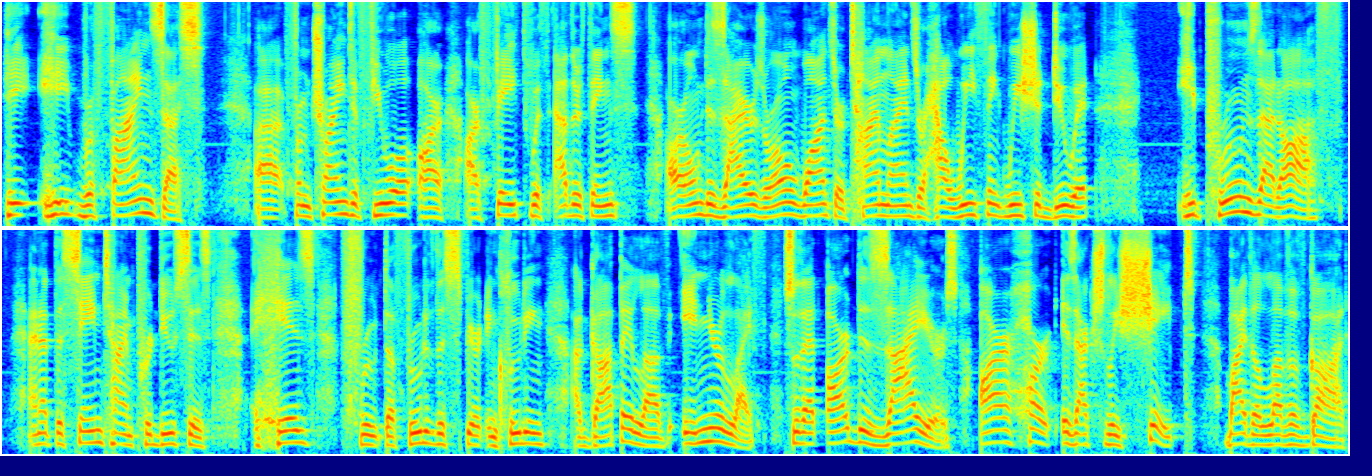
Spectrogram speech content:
He he refines us uh, from trying to fuel our, our faith with other things, our own desires, our own wants, or timelines, or how we think we should do it. He prunes that off and at the same time produces his fruit, the fruit of the Spirit, including agape love in your life, so that our desires, our heart is actually shaped by the love of God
